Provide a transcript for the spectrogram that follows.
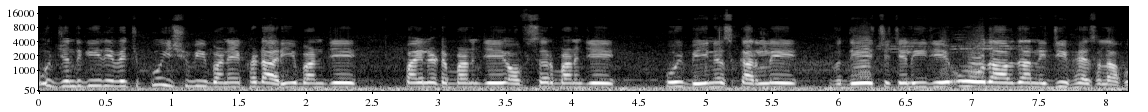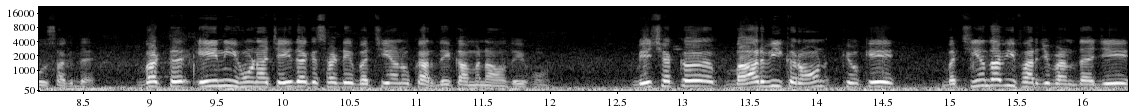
ਉਹ ਜ਼ਿੰਦਗੀ ਦੇ ਵਿੱਚ ਕੁਛ ਵੀ ਬਣੇ, ਖਿਡਾਰੀ ਬਣ ਜੇ, ਪਾਇਲਟ ਬਣ ਜੇ, ਅਫਸਰ ਬਣ ਜੇ, ਕੋਈ ਬਿਜ਼ਨਸ ਕਰ ਲੇ, ਵਿਦੇਸ਼ ਚ ਚਲੀ ਜੇ, ਉਹ ਉਹਦਾ ਆਪਦਾ ਨਿੱਜੀ ਫੈਸਲਾ ਹੋ ਸਕਦਾ ਬਟ ਇਹ ਨਹੀਂ ਹੋਣਾ ਚਾਹੀਦਾ ਕਿ ਸਾਡੇ ਬੱਚਿਆਂ ਨੂੰ ਘਰ ਦੇ ਕੰਮ ਨਾ ਆਉਂਦੇ ਹੋਣ। ਬੇਸ਼ੱਕ ਬਾਹਰ ਵੀ ਕਰਾਉਣ, ਕਿਉਂਕਿ ਬੱਚਿਆਂ ਦਾ ਵੀ ਫਰਜ਼ ਬਣਦਾ ਜੇ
